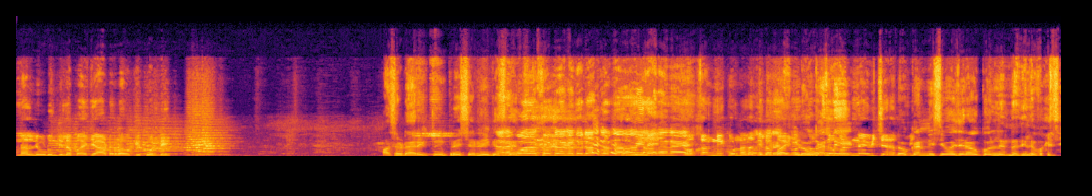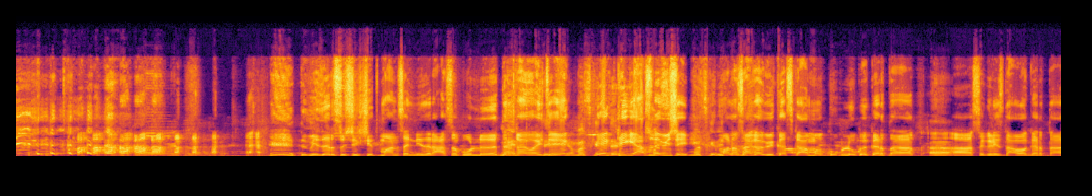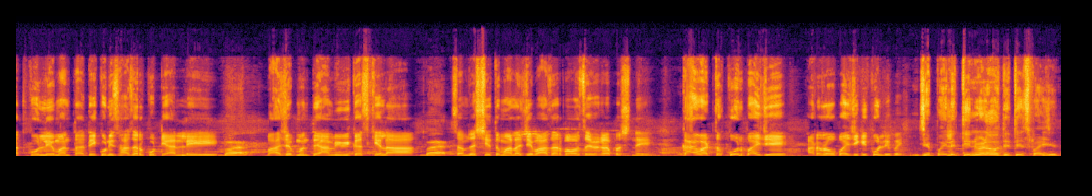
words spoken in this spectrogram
कोणाला निवडून दिलं पाहिजे? आडरराव की कोल्हे? असं डायरेक्ट तुम्ही प्रेशर नाही कसं काय? तुम्ही नाही. लोकांनी कोणाला दिलं पाहिजे? तुमचं मत नाही लोकांनी विचारत मी. लोकांनी शिवाजीराव कोल्हेंना दिलं पाहिजे. तुम्ही जर सुशिक्षित माणसांनी जर असं बोललं तर नाही, काय व्हायचं? ठीक आहे, एक ठीक आहे असू दे विषय. मला सांगा विकास कामं खूप लोक करतात. हा. आ, सगळेच दावा करतात. कोल्हे म्हणतात एकोणीस हजार कोटी आणले. बर. भाजप म्हणते आम्ही विकास केला. बर. समजा शेतमालाचे बाजार भावाचा वेगळा प्रश्न आहे. काय वाटतं कोण पाहिजे? आडराव पाहिजे की कोल्हे पाहिजे? जे पहिले तीन वेळा होते तेच पाहिजेत.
